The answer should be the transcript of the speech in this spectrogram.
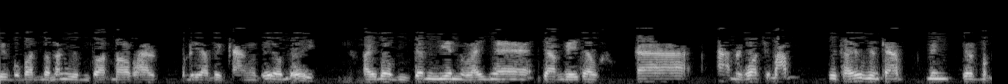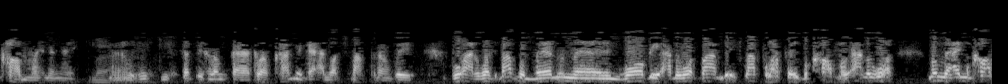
យើងប្រវត្តិដល់ហ្នឹងវាមិនទាន់ដល់ប្រហែលប៉ូលីសអាមេរិកទេអូនអើយហើយបើមិនចឹងមានកន្លែងចាំនិយាយទៅការអនុវត្តច្បាប់គឺត្រូវមានការនឹងទៅបង្ខំហើយហ្នឹងហើយវាជាស្ថិតនៅក្នុងការក្របខ័ណ្ឌនៃការអនុវត្តច្បាប់ត្រង់ពេលពួកអនុវត្តច្បាប់មិនមែនវល់ពីអនុវត្តបានទេច្បាប់ផ្លាស់ទៅបង្ខំឲ្យអនុវត្ត មិនមែនបង្ខំ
